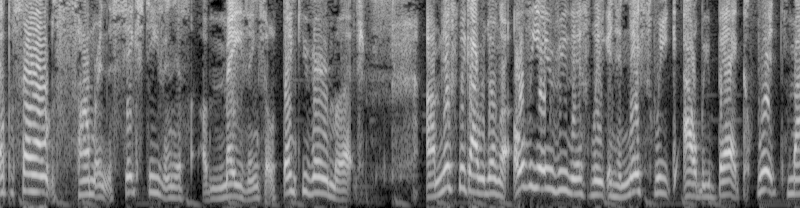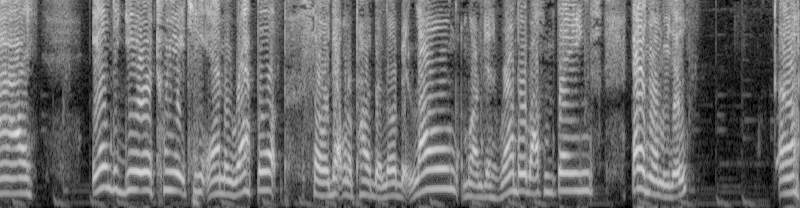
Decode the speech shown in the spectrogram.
episodes. Some are in the 60s, and it's amazing. So thank you very much. Um, this week I'll be doing an OVA review this week, and then next week I'll be back with my end of year 2018 anime wrap up. So that one will probably be a little bit long. I'm going to just ramble about some things, as I normally do. Um,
